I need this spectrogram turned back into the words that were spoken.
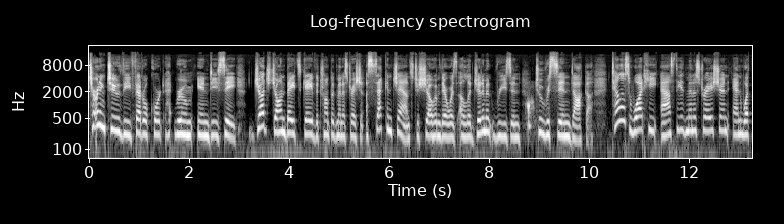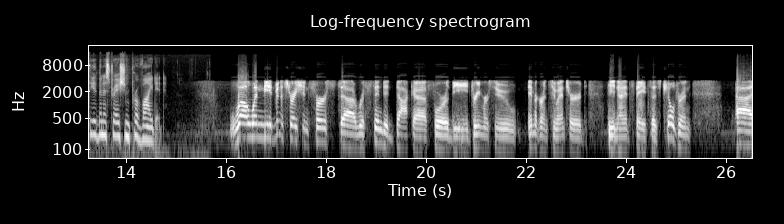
turning to the federal courtroom in D.C., Judge John Bates gave the Trump administration a second chance to show him there was a legitimate reason to rescind DACA. Tell us what he asked the administration and what the administration provided. Well, when the administration first uh, rescinded DACA for the Dreamers who immigrants who entered the United States as children, uh,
